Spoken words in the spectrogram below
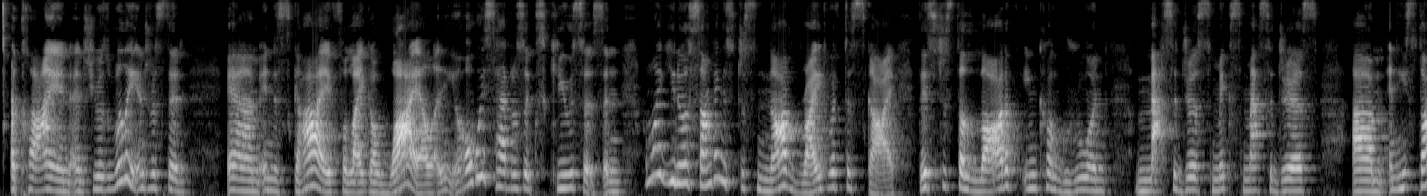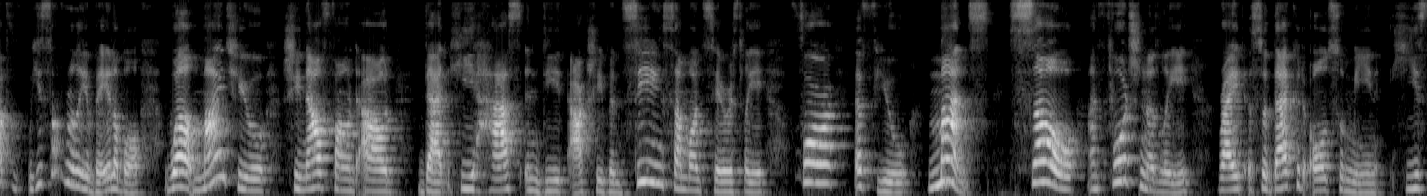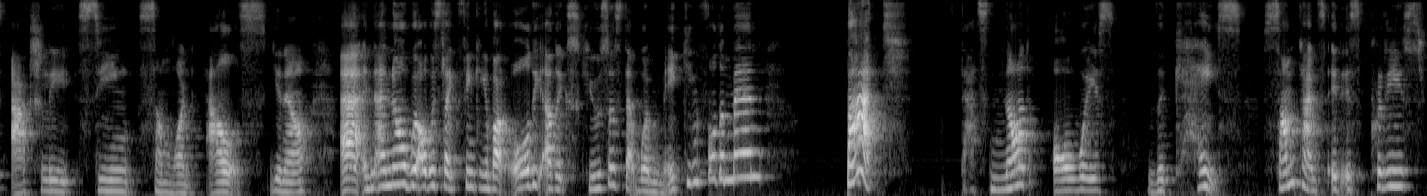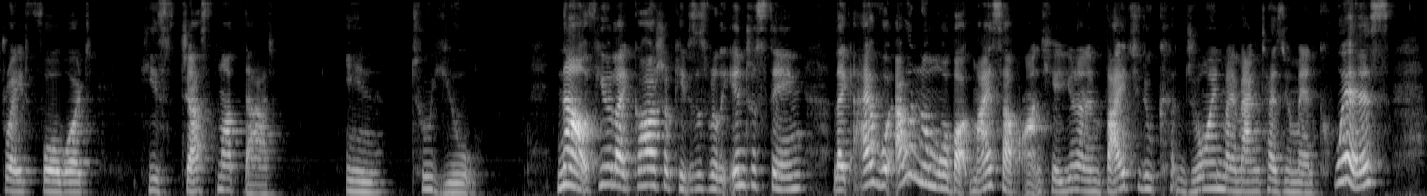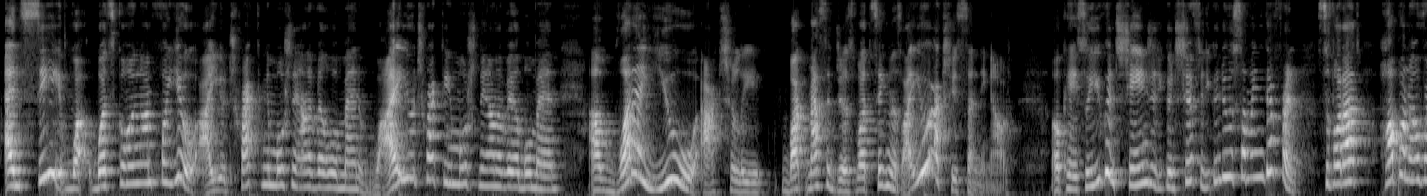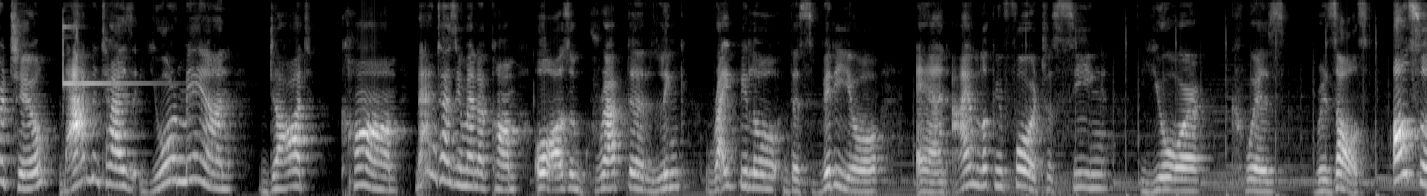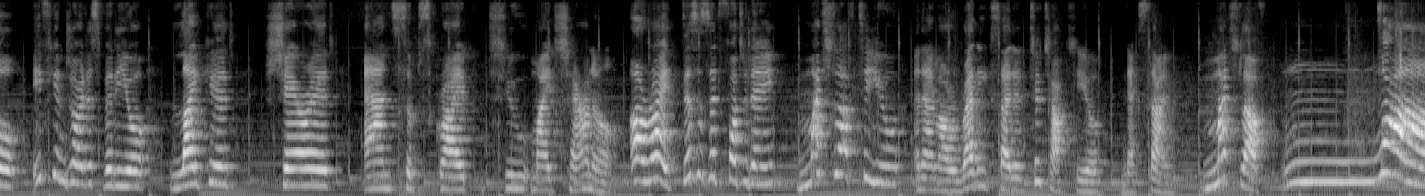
a client, and she was really interested um, in this guy for like a while, and he always had those excuses. And I'm like, you know, something is just not right with this guy. There's just a lot of incongruent messages, mixed messages. Um, and he's not he's not really available. Well, mind you, she now found out that he has indeed actually been seeing someone seriously for a few months. So, unfortunately, right? So that could also mean he's actually seeing someone else, you know? Uh, and I know we're always like thinking about all the other excuses that we're making for the men, but that's not always the case. Sometimes it is pretty straightforward. He's just not that into you. Now, if you're like, gosh, okay, this is really interesting, like I would I want to know more about myself on here, you know, invite you to join my Magnetize Your Man quiz. and see what, what's going on for you. Are you attracting emotionally unavailable men? Why are you attracting emotionally unavailable men? Um, what are you actually, what messages, what signals are you actually sending out? Okay, so you can change it, you can shift it, you can do something different. So for that, hop on over to magnetizeyourman.com, magnetizeyourman.com, or also grab the link right below this video. And I'm looking forward to seeing your quiz results. Also, if you enjoyed this video, like it, share it, and subscribe to my channel. All right, this is it for today. Much love to you, and I'm already excited to talk to you next time. Much love. Mwah!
